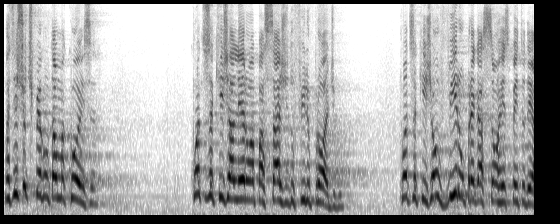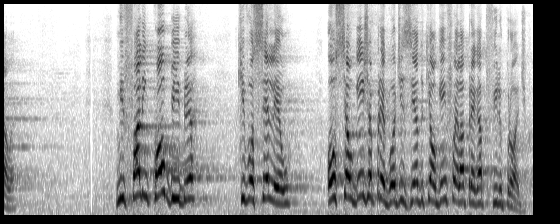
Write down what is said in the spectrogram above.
Mas deixa eu te perguntar uma coisa. Quantos aqui já leram a passagem do filho pródigo? Quantos aqui já ouviram pregação a respeito dela? Me fala em qual Bíblia que você leu, ou se alguém já pregou dizendo que alguém foi lá pregar para o filho pródigo.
